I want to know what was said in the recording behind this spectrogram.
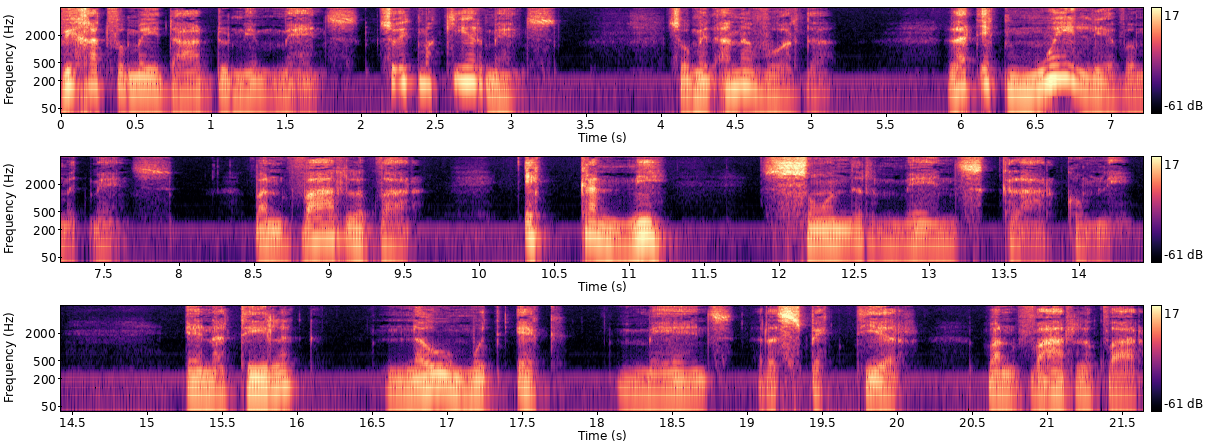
Wie gaan vir my daar toe neem mens? So ek markeer mens. So met ander woorde, laat ek mooi lewe met mens. Want waarlik waar, ek kan nie sonder mens klaarkom nie. En natuurlik, nou moet ek mens respekteer want waarlik waar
